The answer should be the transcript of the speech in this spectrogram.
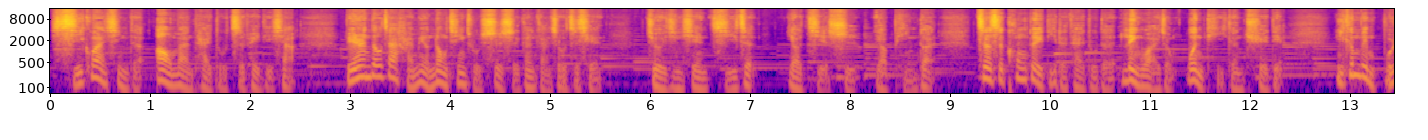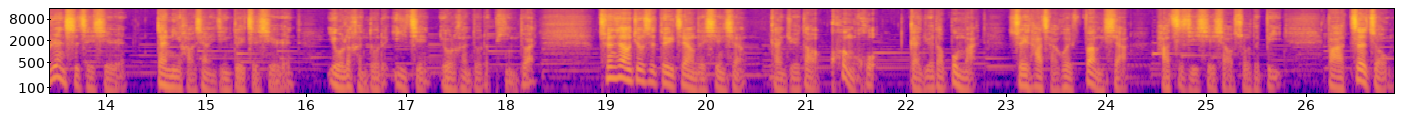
习惯性的傲慢态度支配底下，别人都在还没有弄清楚事实跟感受之前，就已经先急着。要解释，要评断，这是空对地的态度的另外一种问题跟缺点。你根本不认识这些人，但你好像已经对这些人有了很多的意见，有了很多的评断。村上就是对这样的现象感觉到困惑，感觉到不满，所以他才会放下他自己写小说的笔，把这种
